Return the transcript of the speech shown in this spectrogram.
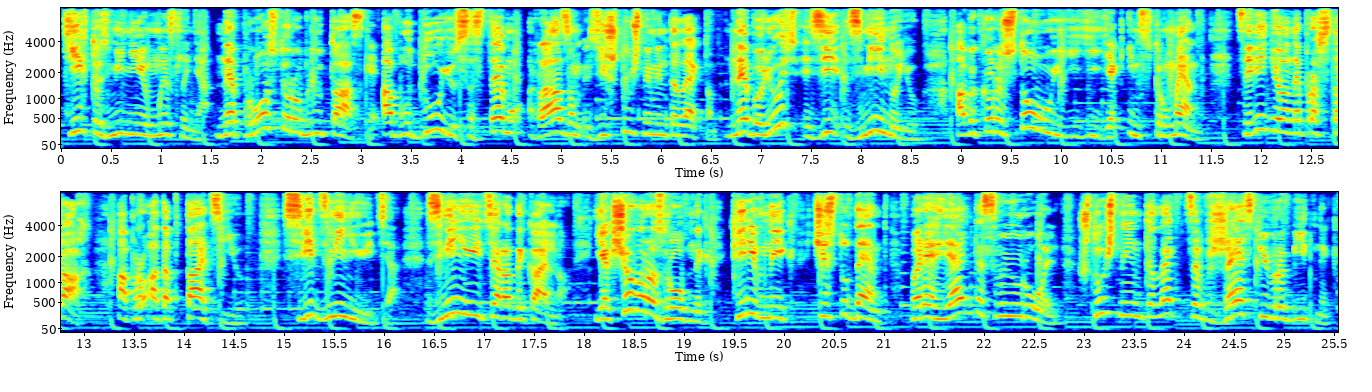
Ті, хто змінює мислення, не просто роблю таски, а будую систему разом зі штучним інтелектом. Не борюсь зі зміною, а використовую її як інструмент. Це відео не про страх, а про адаптацію. Світ змінюється, змінюється радикально. Якщо ви розробник, керівник чи студент, перегляньте свою роль. Штучний інтелект це вже співробітник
